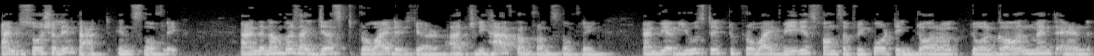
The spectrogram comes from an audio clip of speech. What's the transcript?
and to social impact in Snowflake. And the numbers I just provided here actually have come from Snowflake. And we have used it to provide various forms of reporting to our, to our government and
